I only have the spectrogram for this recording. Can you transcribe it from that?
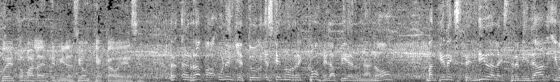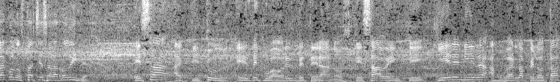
puede tomar la determinación que acaba de hacer. Eh, eh, Rafa, una inquietud, es que no recoge la pierna, ¿no? Mantiene extendida la extremidad y va con los taches a la rodilla. Esa actitud es de jugadores veteranos que saben que quieren ir a jugar la pelota,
